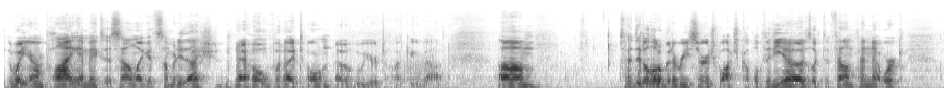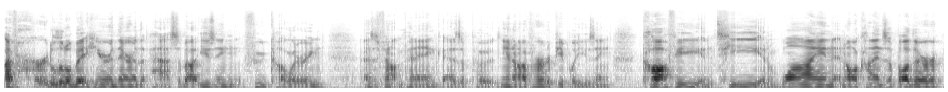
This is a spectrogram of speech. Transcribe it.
The way you're implying it makes it sound like it's somebody that I should know, but I don't know who you're talking about. Um, so I did a little bit of research, watched a couple videos, looked at Fountain Pen Network. I've heard a little bit here and there in the past about using food coloring as a fountain pen ink, as opposed, you know, I've heard of people using coffee and tea and wine and all kinds of other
